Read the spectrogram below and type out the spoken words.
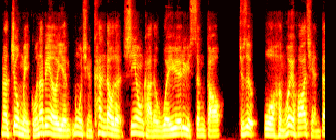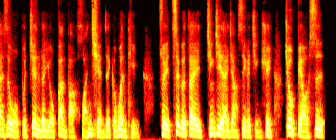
那就美国那边而言，目前看到的信用卡的违约率升高，就是我很会花钱，但是我不见得有办法还钱这个问题。所以这个在经济来讲是一个警讯，就表示。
